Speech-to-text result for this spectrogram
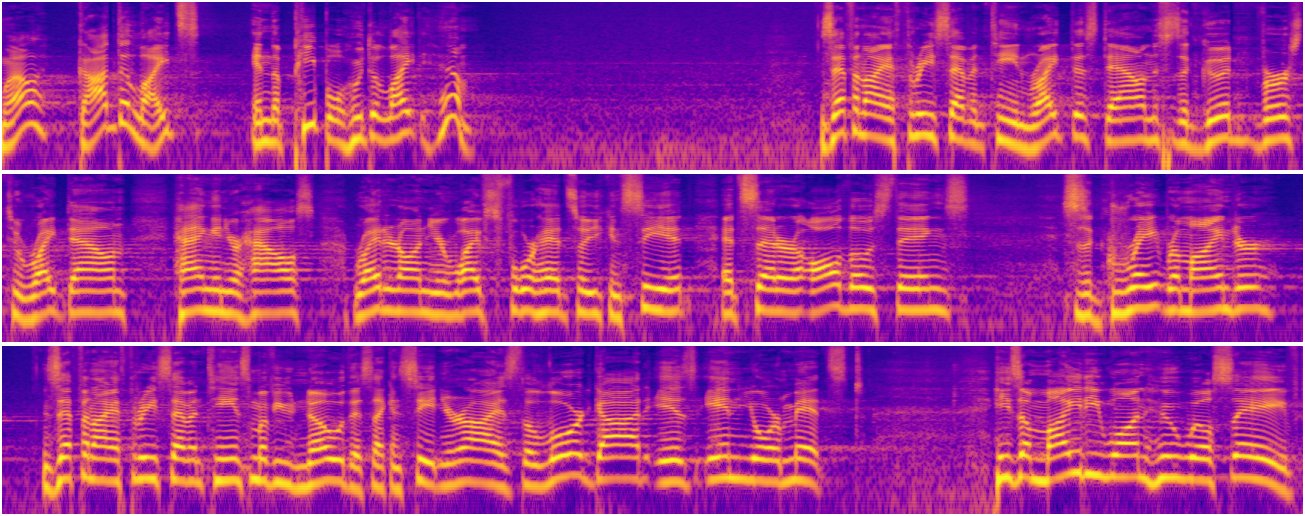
Well, God delights in the people who delight him. Zephaniah 3:17, write this down. This is a good verse to write down, hang in your house, write it on your wife's forehead so you can see it, etc. All those things. This is a great reminder. Zephaniah 3:17, some of you know this. I can see it in your eyes. The Lord God is in your midst. He's a mighty one who will save.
